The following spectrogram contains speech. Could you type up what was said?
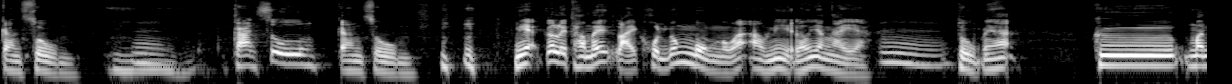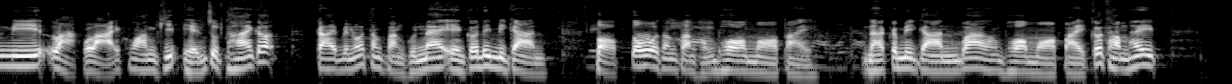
การซูม การซูม การซูม เนี่ยก็เลยทำให้หลายคนก็งงว่า เอานี่แล้วยังไงอะอืมถูกไหมฮะ คือมันมีหลากหลายความคิดเห็นสุดท้ายก็กลายเป็นว่าทางฝั่งคุณแม่เองก็ได้มีการตอบโต้ทางฝั่งของพอมไป นะก็มีการว่าทางพอมไปก็ทำให้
